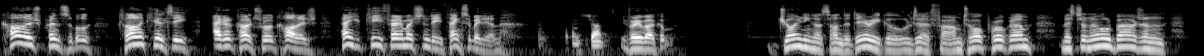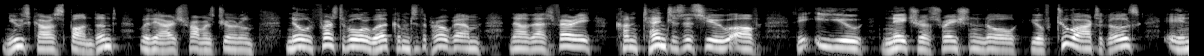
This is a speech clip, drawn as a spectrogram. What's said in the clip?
College Principal, Clonakilty Agricultural College. Thank you, Keith, very much indeed. Thanks a million. Thanks, John. You're very welcome. Joining us on the Dairygold uh, Farm Talk programme, Mr. Noel Barton, news correspondent with the Irish Farmers Journal. Noel, first of all, welcome to the programme. Now, that very contentious issue of the EU Nature Restoration Law, you have two articles in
